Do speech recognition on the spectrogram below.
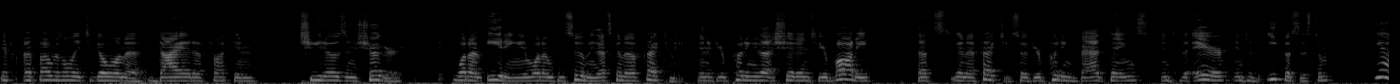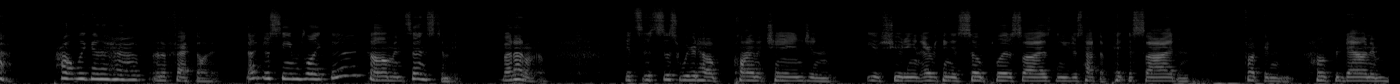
if if I was only to go on a diet of fucking Cheetos and sugar, what I'm eating and what I'm consuming, that's going to affect me. And if you're putting that shit into your body, that's going to affect you. So if you're putting bad things into the air, into the ecosystem, yeah, probably going to have an effect on it. That just seems like eh, common sense to me. But I don't know. It's it's just weird how climate change and you know, shooting and everything is so politicized, and you just have to pick a side and fucking hunker down and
